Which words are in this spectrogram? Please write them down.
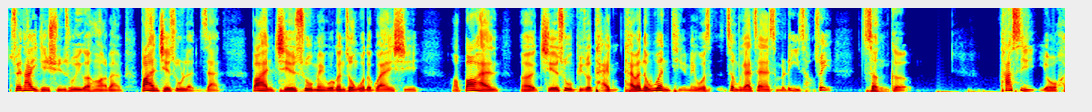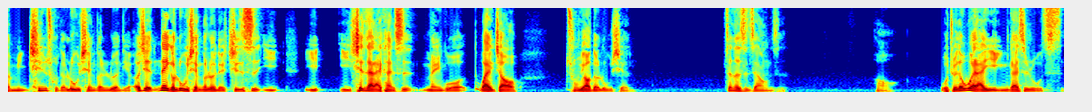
所以他已经寻出一个很好的办法，包含结束冷战，包含结束美国跟中国的关系，啊，包含呃结束比如说台台湾的问题，美国政府该站在什么立场？所以整个他是有很明清楚的路线跟论点，而且那个路线跟论点其实是以以以现在来看是美国外交主要的路线，真的是这样子。哦，我觉得未来也应该是如此。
